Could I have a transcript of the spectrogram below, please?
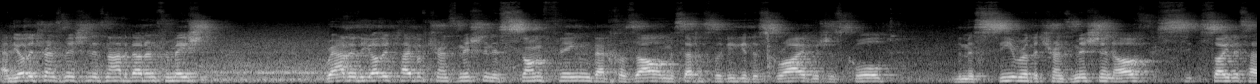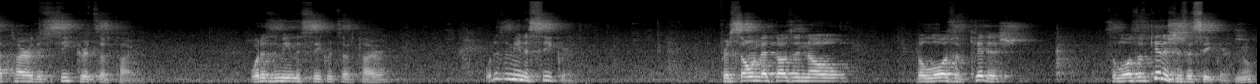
And the other transmission is not about information. Rather, the other type of transmission is something that Chazal and Maseches Chagigah describe, which is called the Mesira, the transmission of Sidus HaTorah, the secrets of Torah. What does it mean, the secrets of Torah? What does it mean, a secret? For someone that doesn't know the laws of Kiddush, so the laws of Kiddush is a secret, know?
